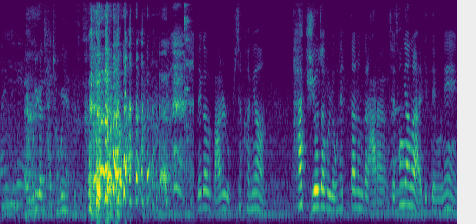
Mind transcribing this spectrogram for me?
아니, 우리가 잘 적응이 안 됐었어 내가 말을 놓기 시작하면 다 쥐어잡으려고 했다는 걸 알아요. 제 성향을 알기 때문에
